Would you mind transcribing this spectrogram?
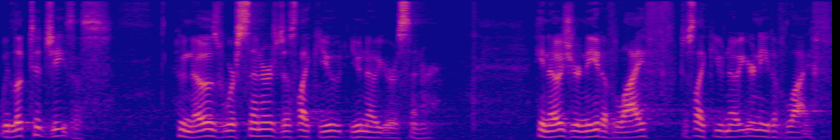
We look to Jesus, who knows we're sinners just like you, you know you're a sinner. He knows your need of life just like you know your need of life.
